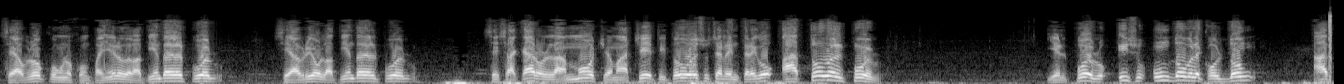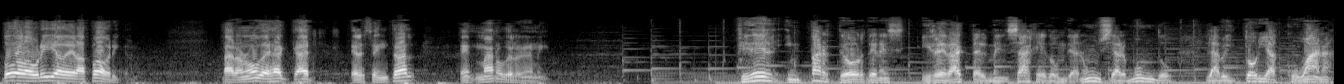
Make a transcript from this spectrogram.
se habló con los compañeros de la tienda del pueblo, se abrió la tienda del pueblo, se sacaron la mocha, machete y todo eso se le entregó a todo el pueblo. Y el pueblo hizo un doble cordón a toda la orilla de la fábrica para no dejar caer el central en manos del enemigo. Fidel imparte órdenes y redacta el mensaje donde anuncia al mundo la victoria cubana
